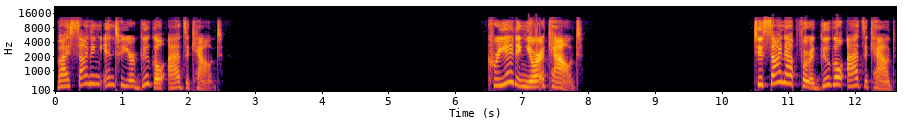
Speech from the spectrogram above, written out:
by signing into your Google Ads account. Creating your account. To sign up for a Google Ads account,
